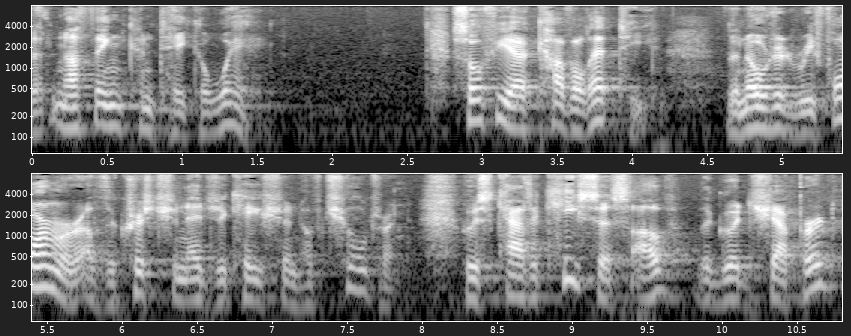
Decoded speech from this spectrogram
that nothing can take away. Sophia Cavalletti, the noted reformer of the Christian education of children, whose catechesis of the Good Shepherd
